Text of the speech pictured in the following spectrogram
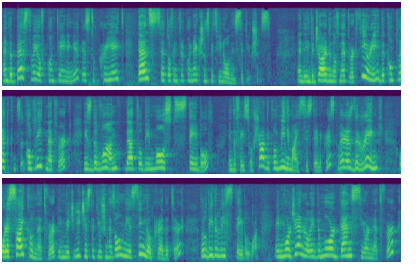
and the best way of containing it is to create dense set of interconnections between all institutions. And in the jargon of network theory, the complex, complete network is the one that will be most stable in the face of shock. It will minimize systemic risk, whereas the ring or a cycle network in which each institution has only a single creditor will be the least stable one. And more generally, the more dense your network,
